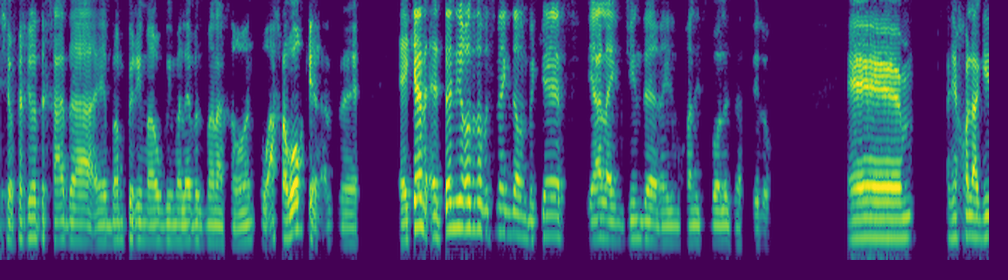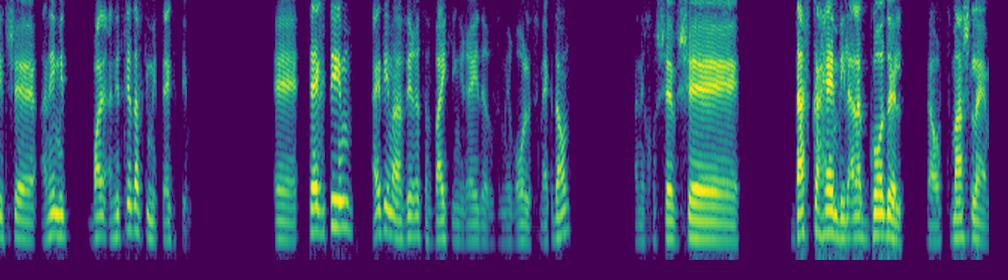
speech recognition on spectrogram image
שהופך להיות אחד הבמפרים האהובים עליי בזמן האחרון, הוא אחלה וורקר, אז כן, תן לי לראות אותו בסמקדאון בכיף, יאללה עם ג'ינדר, הייתי מוכן לסבול את זה אפילו. אני יכול להגיד שאני, בוא, אני אתחיל דווקא מטקטים. tag team, הייתי מעביר את הווייקינג ריידרס מרו לסמקדאון. אני חושב שדווקא הם, בגלל הגודל והעוצמה שלהם,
